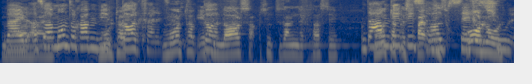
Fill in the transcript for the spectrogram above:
Weil, Ja, also am Montag haben wir Montag- gar keine Zeit. Montag, ich Gar und Lars sind zusammen in der Klasse. Und da haben Montag wir ist bis halb sechs Horror. Schule.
